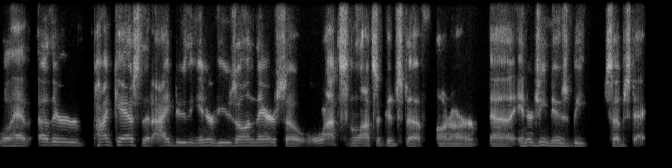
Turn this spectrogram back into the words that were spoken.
We'll have other podcasts that I do the interviews on there. So lots and lots of good stuff on our uh, Energy Newsbeat Substack.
